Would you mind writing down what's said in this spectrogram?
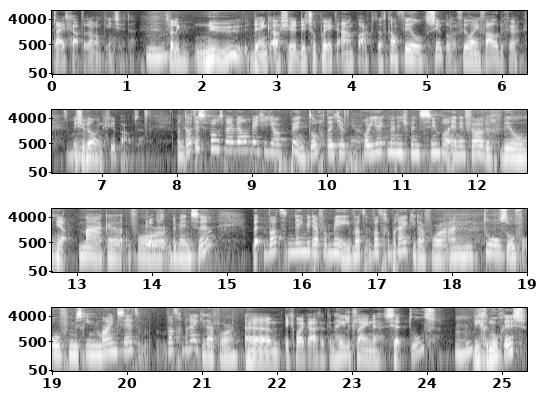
tijd gaat er dan ook in zitten. Mhm. Terwijl ik nu denk, als je dit soort projecten aanpakt, dat kan veel simpeler, veel eenvoudiger. Als je wel in de grip houdt. Want dat is volgens mij wel een beetje jouw punt, toch? Dat je Ja. projectmanagement simpel en eenvoudig wil Ja. maken voor Klopt. de mensen. Wat neem je daarvoor mee? Wat, wat gebruik je daarvoor? Aan tools of, of misschien mindset? Wat gebruik je daarvoor? Ehm, ik gebruik eigenlijk een hele kleine set tools. Mhm. die genoeg is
